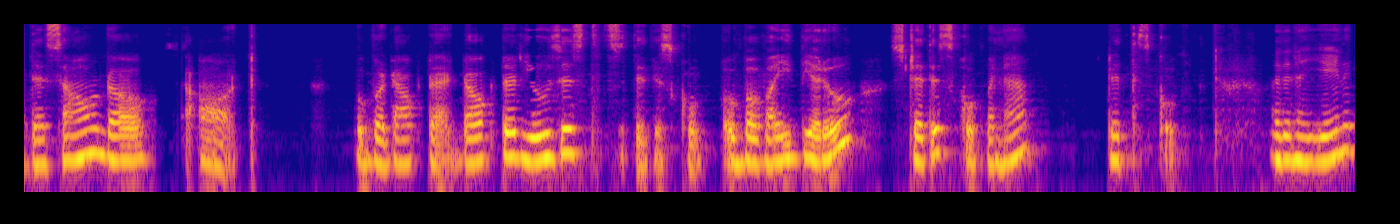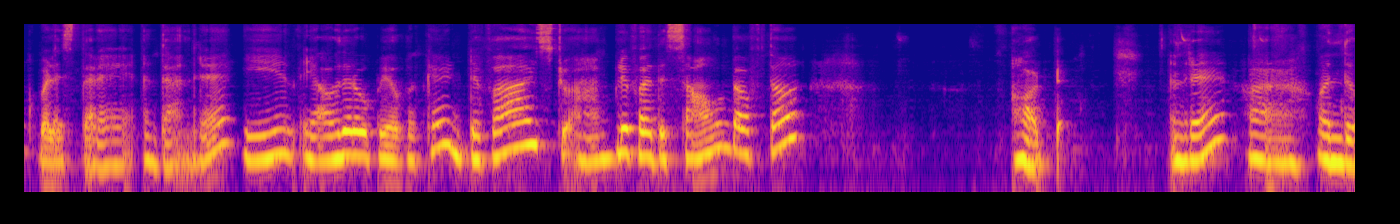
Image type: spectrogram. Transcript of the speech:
the sound of the heart. ಒಬ್ಬ ಡಾಕ್ಟರ್ ಡಾಕ್ಟರ್ ಯೂಸಸ್ ಸ್ಟೆಥಸ್ಕೋಪ್ ಒಬ್ಬ ವೈದ್ಯರು ಸ್ಟೆಥಸ್ಕೋಪನ್ನು ಸ್ಟೆಥಸ್ಕೋಪ್ ಅದನ್ನು ಏನಕ್ಕೆ ಬಳಸ್ತಾರೆ ಅಂತ ಅಂದರೆ ಏನು ಯಾವುದರ ಉಪಯೋಗಕ್ಕೆ device to amplify the sound of the heart ಅಂದರೆ ಒಂದು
